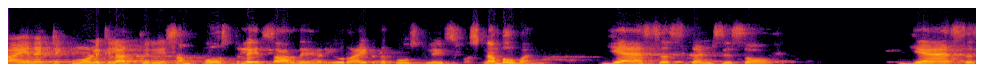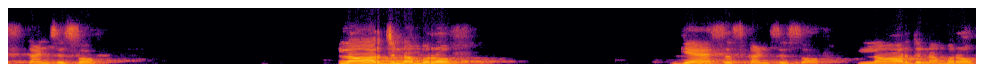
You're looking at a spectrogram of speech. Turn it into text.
Kinetic molecular theory, some postulates are there. You write the postulates first. Number one, gases consist of, gases consist of large number of gases consist of large number of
